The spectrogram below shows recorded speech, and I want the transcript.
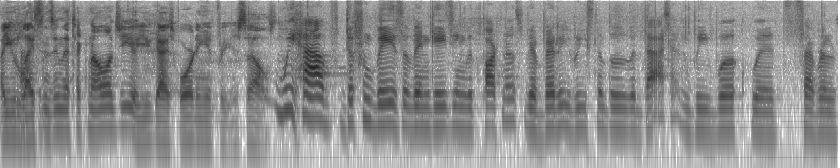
Are you Absolutely. licensing the technology or are you guys hoarding it for yourselves? We have different ways of engaging with partners. We're very reasonable with that and we work with several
